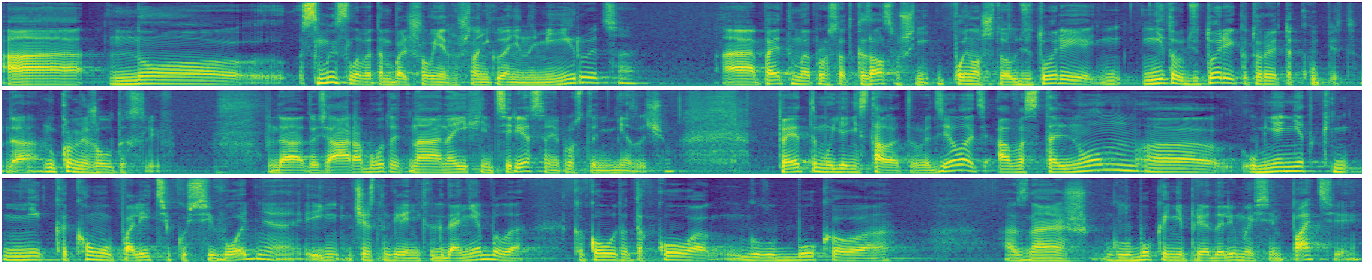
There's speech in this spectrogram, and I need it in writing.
А, но смысла в этом большого нет, потому что она никуда не номинируется. А, поэтому я просто отказался, потому что понял, что аудитории, нет аудитории, которая это купит, да, ну, кроме желтых слив. Да, то есть, а работать на, на их интересы мне просто незачем. Поэтому я не стал этого делать. А в остальном э, у меня нет к ни к какому политику сегодня, и, честно говоря, никогда не было, какого-то такого глубокого, а, знаешь, глубокой непреодолимой симпатии,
